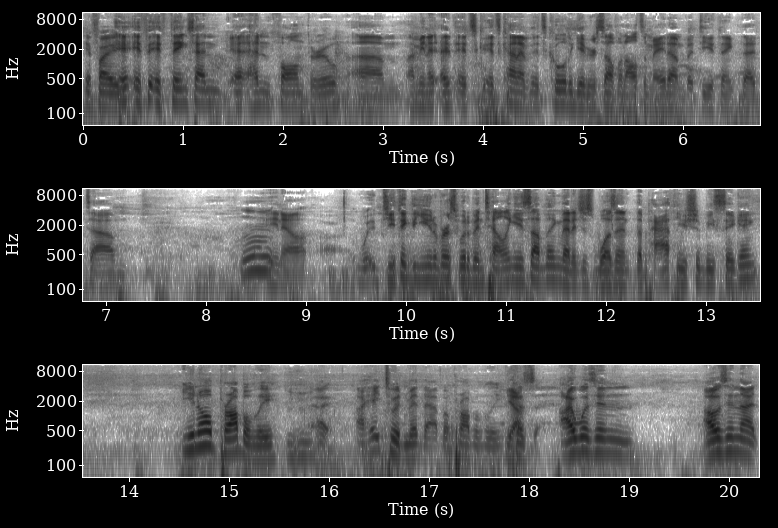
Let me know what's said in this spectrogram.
if I if, if things hadn't hadn't fallen through? Um, I mean, it, it's it's kind of it's cool to give yourself an ultimatum, but do you think that um, Mm. you know? Do you think the universe would have been telling you something that it just wasn't the path you should be seeking? You know, probably. I, I hate to admit that, but probably Mm-hmm. Yeah. because I was in, I was in that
